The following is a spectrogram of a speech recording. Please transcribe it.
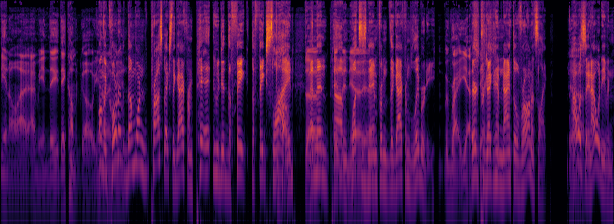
You know, I, I mean, they they come and go. You on know the what I quarter, mean? number one prospects, the guy from Pitt who did the fake the fake slide, Oh, and uh, then um, Pittman, what's yeah, his yeah. name from the guy from Liberty. Right. Yes. They're yes. projecting him ninth overall, and it's like I was saying I wouldn't even.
